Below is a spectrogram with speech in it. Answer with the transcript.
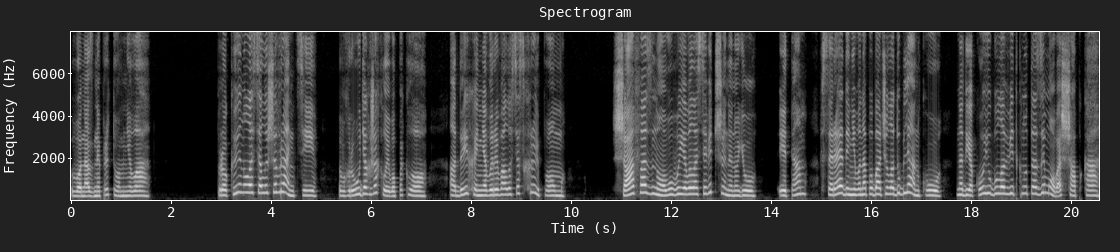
Вона знепритомніла. Прокинулася лише вранці, в грудях жахливо пекло, а дихання виривалося з хрипом. Шафа знову виявилася відчиненою, і там всередині вона побачила дублянку, над якою була ввіткнута зимова шапка.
